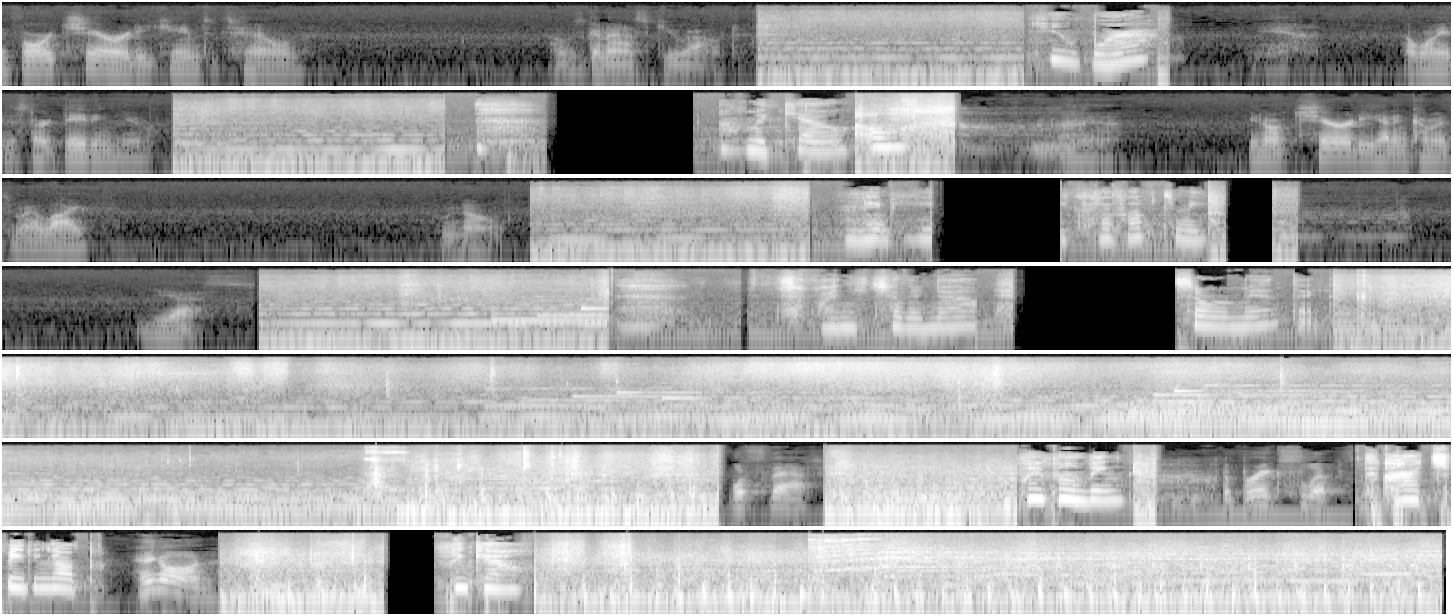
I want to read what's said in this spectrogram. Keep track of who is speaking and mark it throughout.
Speaker 1: Before Charity came to town, I was gonna ask you out.
Speaker 2: You were? Yeah.
Speaker 1: I wanted to start dating you.
Speaker 2: Oh, Miguel. Oh.
Speaker 1: Yeah. You know, if Charity hadn't come into my life, who knows?
Speaker 2: Maybe you could have loved me.
Speaker 1: Yes.
Speaker 2: Find each other now. So romantic.
Speaker 1: What's that?
Speaker 2: We're moving.
Speaker 1: The brake slipped.
Speaker 2: The car's speeding up.
Speaker 1: Hang on.
Speaker 2: Miguel.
